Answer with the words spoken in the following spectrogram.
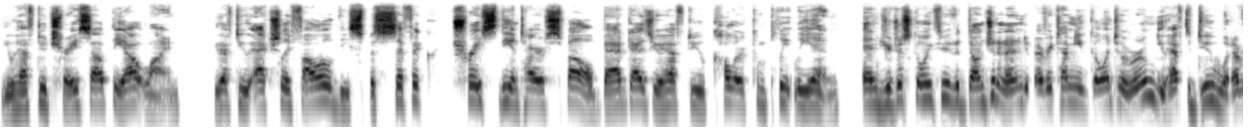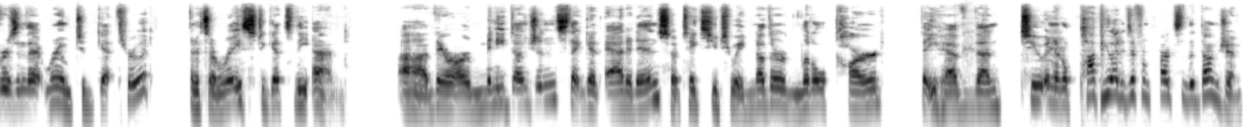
you have to trace out the outline. You have to actually follow the specific trace the entire spell. Bad guys you have to color completely in. And you're just going through the dungeon, and every time you go into a room, you have to do whatever's in that room to get through it. And it's a race to get to the end. Uh, there are mini dungeons that get added in, so it takes you to another little card that you have then to, and it'll pop you out of different parts of the dungeon.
